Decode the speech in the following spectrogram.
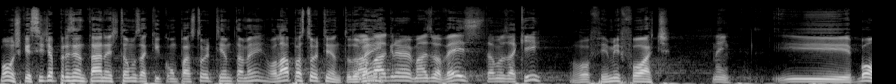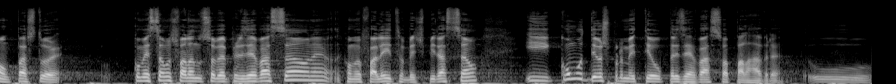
Bom, esqueci de apresentar, né? Estamos aqui com o Pastor Tino também. Olá, Pastor Tino, tudo Olá, bem? Olá, Wagner, mais uma vez, estamos aqui. Oh, firme e forte. Amém. E, bom, Pastor, começamos falando sobre a preservação, né? Como eu falei, sobre a inspiração. E como Deus prometeu preservar a sua palavra? O,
